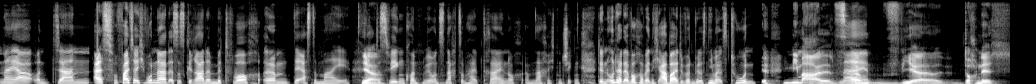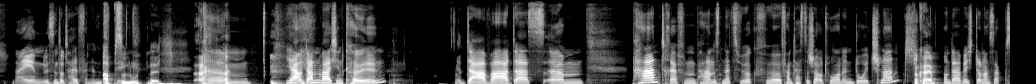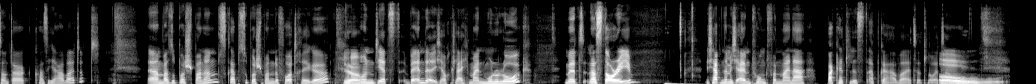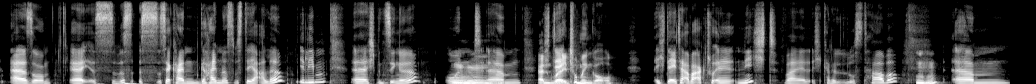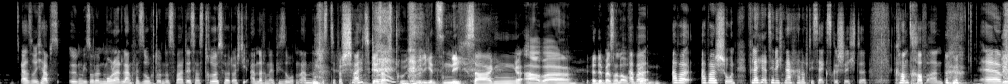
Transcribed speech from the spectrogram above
Naja, und dann, als falls ihr euch wundert, es ist gerade Mittwoch, ähm, der 1. Mai. Ja. Deswegen konnten wir uns nachts um halb drei noch ähm, Nachrichten schicken. Denn unter der Woche, wenn ich arbeite, würden wir das niemals tun. Äh, Niemals. Nein. Ähm, wir doch nicht. Nein, wir sind total vernünftig. Absolut nicht. ähm, ja, und dann war ich in Köln. Da war das ähm, Pan-Treffen. Pan ist ein Netzwerk für fantastische Autoren in Deutschland. Okay. Und da habe ich Donnerstag bis Sonntag quasi gearbeitet. Ähm, war super spannend. Es gab super spannende Vorträge. Ja. Und jetzt beende ich auch gleich meinen Monolog mit einer Story. Ich habe nämlich einen Punkt von meiner Bucketlist abgearbeitet, Leute. oh. Also, äh, es, es ist ja kein Geheimnis, wisst ihr ja alle, ihr Lieben. Äh, ich bin Single und Mhm. ähm, And ready denk- to mingle. ich date aber aktuell nicht, weil ich keine Lust habe. Mhm. Ähm, also ich habe es irgendwie so einen Monat lang versucht und es war desaströs. Hört euch die anderen Episoden an, dann wisst ihr Bescheid. Desaströs würde ich jetzt nicht sagen, aber hätte besser laufen Aber- können. Aber, aber schon. Vielleicht erzähle ich nachher noch die Sexgeschichte. Kommt drauf an. ähm,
